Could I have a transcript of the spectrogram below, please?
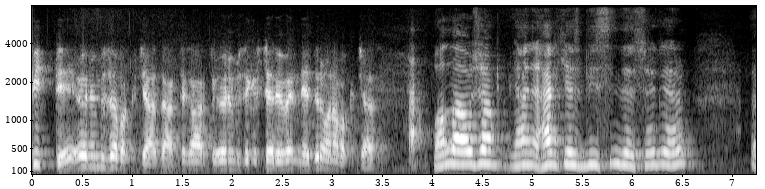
bitti. Önümüze bakacağız artık. Artık önümüzdeki serüven nedir ona bakacağız. Vallahi hocam yani herkes bilsin diye söylüyorum. Ee,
